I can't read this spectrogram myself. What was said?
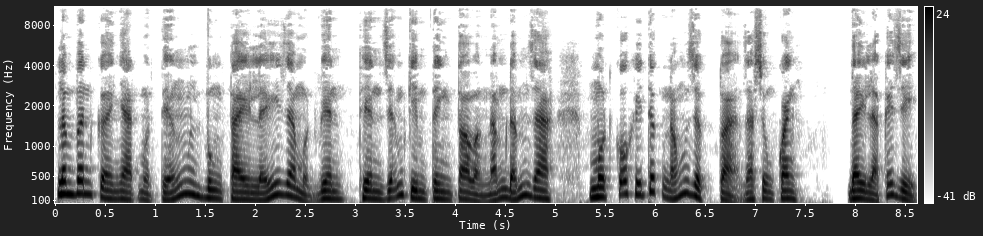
lâm vân cười nhạt một tiếng, vung tay lấy ra một viên thiên diễm kim tinh to bằng nắm đấm ra, một cỗ khí tức nóng rực tỏa ra xung quanh. Đây là cái gì?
